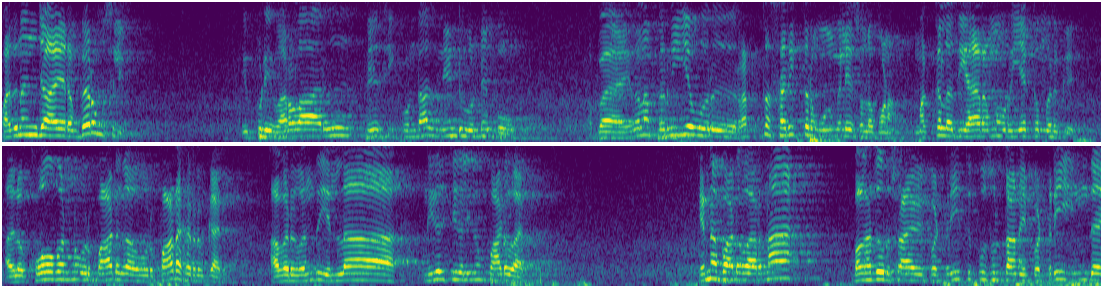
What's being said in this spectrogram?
பதினஞ்சாயிரம் பேரும் முஸ்லீம். இப்படி வரலாறு பேசிக்கொண்டால் நீண்டு கொண்டே போகும். இப்போ இதெல்லாம் பெரிய ஒரு ரத்த சரித்திரம் உண்மையிலே சொல்ல போனால் மக்கள் அதிகாரம்னு ஒரு இயக்கம் இருக்குது அதில் கோவன்னு ஒரு பாடுகா ஒரு பாடகர் இருக்கார். அவர் வந்து எல்லா நிகழ்ச்சிகளிலும் பாடுவார். என்ன பாடுவார்னா பகதூர் ஷாவை பற்றி திப்பு சுல்தானை பற்றி இந்த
